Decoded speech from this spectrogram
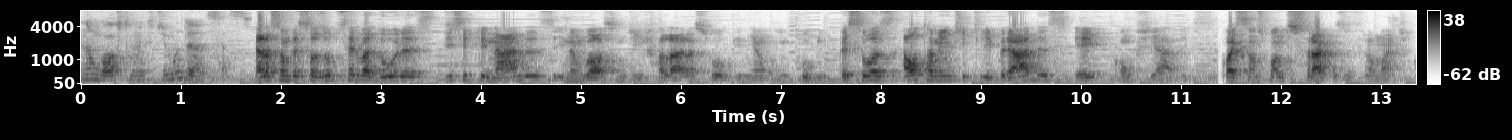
Não gosto muito de mudanças. Elas são pessoas observadoras, disciplinadas e não gostam de falar a sua opinião em público. Pessoas altamente equilibradas e confiáveis. Quais são os pontos fracos do fleumático?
